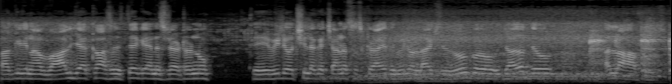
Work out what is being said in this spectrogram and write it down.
باقی جناب وال جیک دیتے گئے اس ٹریکٹر نو تے ویڈیو اچھی لگے چینل سبسکرائب ویڈیو لائک ضرور کرو اجازت دو اللہ حافظ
